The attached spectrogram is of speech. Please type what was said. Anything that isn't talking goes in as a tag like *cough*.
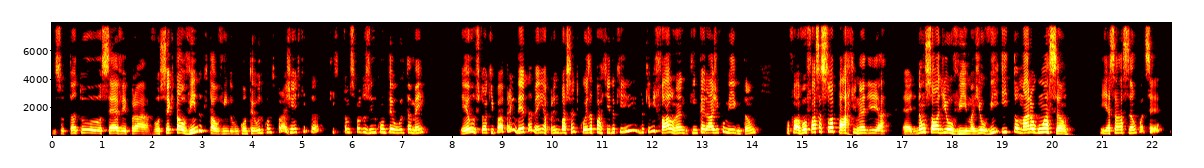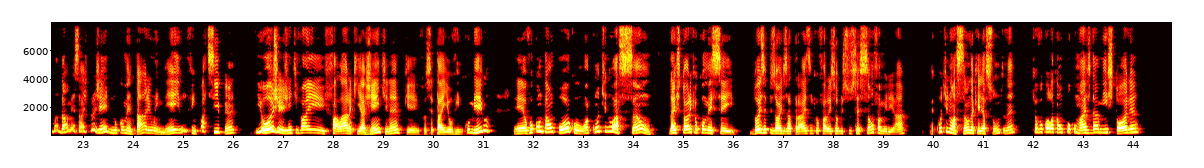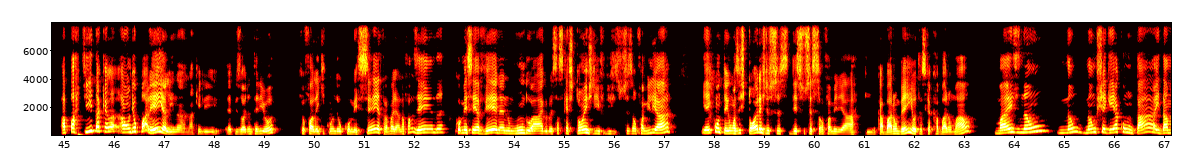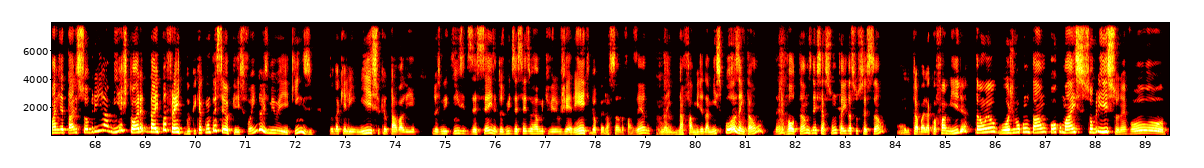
Isso tanto serve para você que está ouvindo, que está ouvindo um conteúdo, quanto para a gente que, tá, que estamos produzindo conteúdo também eu estou aqui para aprender também, aprendo bastante coisa a partir do que, do que me falam, né? do que interagem comigo. Então, por favor, faça a sua parte, né? de, é, não só de ouvir, mas de ouvir e tomar alguma ação. E essa ação pode ser mandar uma mensagem para gente, no comentário, um e-mail, enfim, participe. Né? E hoje a gente vai falar aqui a gente, né? porque você está aí ouvindo comigo, é, eu vou contar um pouco, uma continuação da história que eu comecei dois episódios atrás em que eu falei sobre sucessão familiar, é continuação daquele assunto, né? Que eu vou colocar um pouco mais da minha história a partir daquela aonde eu parei ali na, naquele episódio anterior, que eu falei que quando eu comecei a trabalhar na fazenda, comecei a ver, né, no mundo agro essas questões de, de sucessão familiar, e aí contei umas histórias de, de sucessão familiar que acabaram bem, outras que acabaram mal, mas não não, não cheguei a contar e dar mais detalhes sobre a minha história daí para frente, do que, que aconteceu, porque isso foi em 2015, todo aquele início que eu estava ali 2015 e 2016. Em 2016 eu realmente virei o gerente da operação da fazenda, na, na família da minha esposa. Então, né, voltamos nesse assunto aí da sucessão, né, de trabalhar com a família. Então, eu hoje vou contar um pouco mais sobre isso, né? Vou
